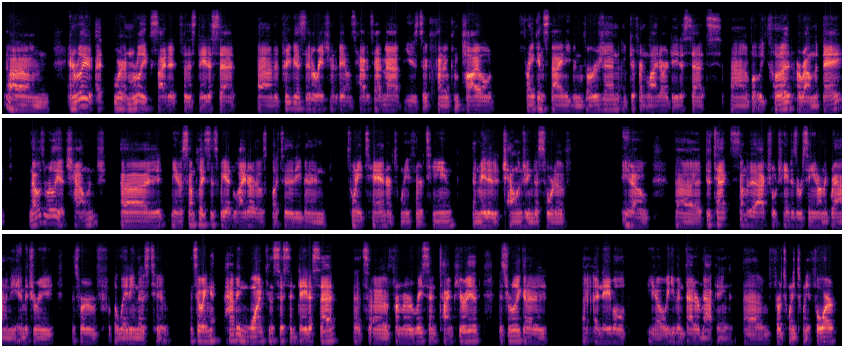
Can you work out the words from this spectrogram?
Um, and really, we're, I'm really excited for this data set. Uh, the previous iteration of the Baylands Habitat Map used a kind of compiled Frankenstein even version of different LiDAR data sets uh, of what we could around the bay. And that was really a challenge. Uh, you know, some places we had LiDAR that was collected even in 2010 or 2013 and made it challenging to sort of, you know, uh, detect some of the actual changes we're seeing on the ground in the imagery and sort of relating those two. And so having one consistent data set that's uh, from a recent time period is really going to enable you know even better mapping um, for 2024.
